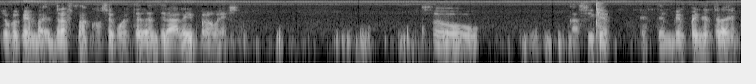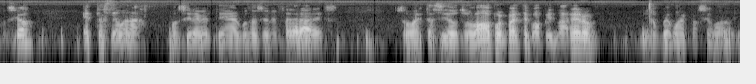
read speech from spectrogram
Yo creo que el draft más consecuente desde la ley promesa. So, así que estén bien pendientes de la discusión. Esta semana posiblemente en acusaciones federales. So, este ha sido otro. Vamos por parte con Pete Marrero y nos vemos el próximo domingo.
